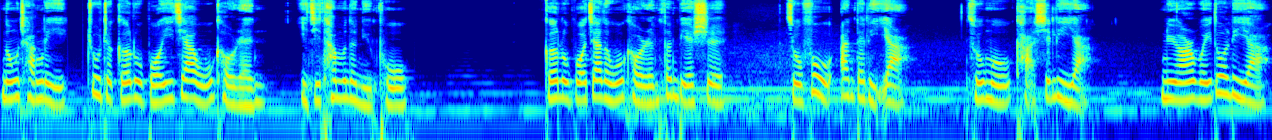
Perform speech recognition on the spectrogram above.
农场里住着格鲁伯一家五口人以及他们的女仆。格鲁伯家的五口人分别是祖父安德里亚、祖母卡西利亚、女儿维多利亚、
